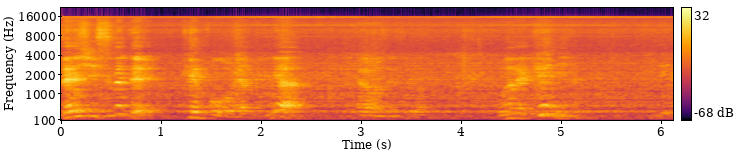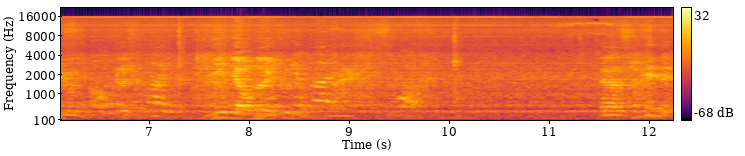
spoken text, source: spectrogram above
全身すべて憲法をやるときには高松先生は己剣になる Use all your body. 忍者は己 sword. だから避けて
